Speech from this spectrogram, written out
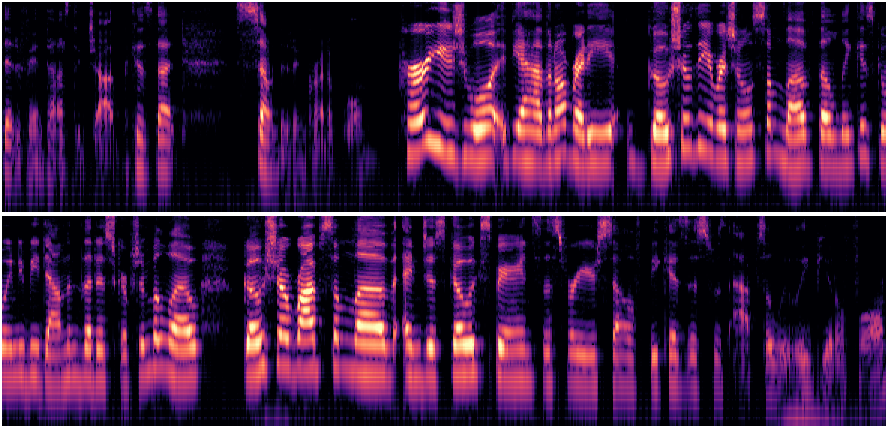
did a fantastic job because that sounded incredible. Per usual, if you haven't already, go show the original some love. The link is going to be down in the description below. Go show Rob some love and just go experience this for yourself because this was absolutely beautiful.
